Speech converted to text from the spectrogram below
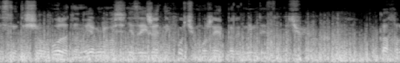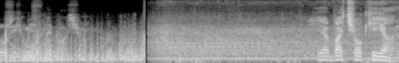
до следующего города, но я в нього сьогодні заїжджати не хочу, може я перед ним десь заночую. Поки хороших місць не бачу. Я бачу океан.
